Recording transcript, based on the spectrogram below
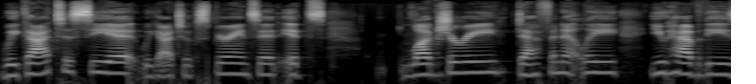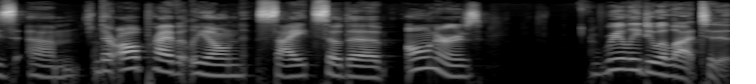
We got to see it, we got to experience it. It's luxury, definitely. You have these, um, they're all privately owned sites. So the owners really do a lot to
